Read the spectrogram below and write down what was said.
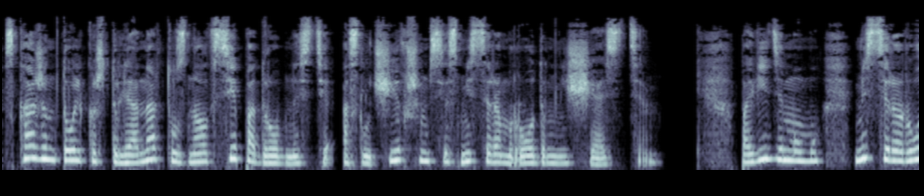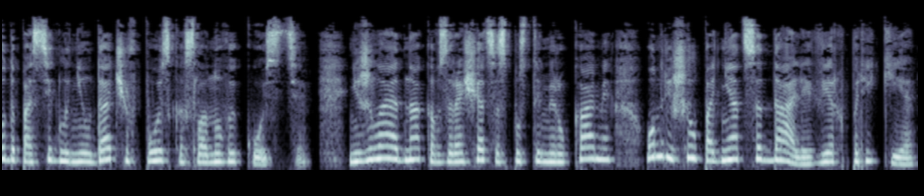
Скажем только, что Леонард узнал все подробности о случившемся с мистером Родом несчастье. По-видимому, мистера Рода постигла неудача в поисках слоновой кости. Не желая, однако, возвращаться с пустыми руками, он решил подняться далее, вверх по реке,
